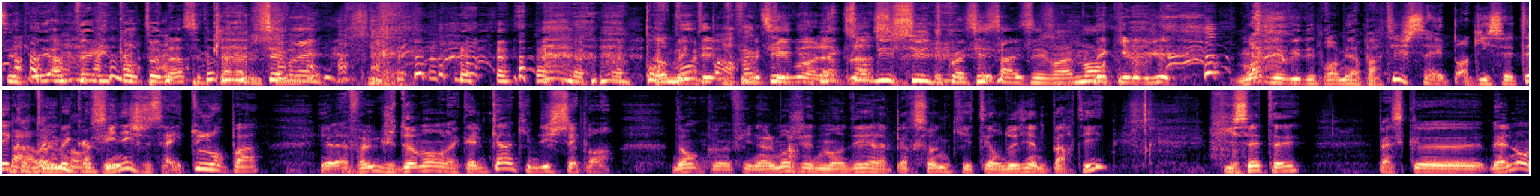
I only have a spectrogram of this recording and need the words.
C'est un peu Eric Cantona, c'est Clara C'est vrai. Pour Non, vous, mettez- en fait, c'est mettez-vous à la l'accent place. du sud, quoi. C'est ça, c'est » vraiment. Mais qu'il est obligé... Moi, j'ai vu des premières parties, je savais pas qui c'était. Bah Quand le mec a fini, je savais toujours pas. Il a fallu que je demande à quelqu'un qui me dit « Je sais pas ». Donc, euh, finalement, j'ai demandé à la personne qui était en deuxième partie qui c'était. Parce que, ben non,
